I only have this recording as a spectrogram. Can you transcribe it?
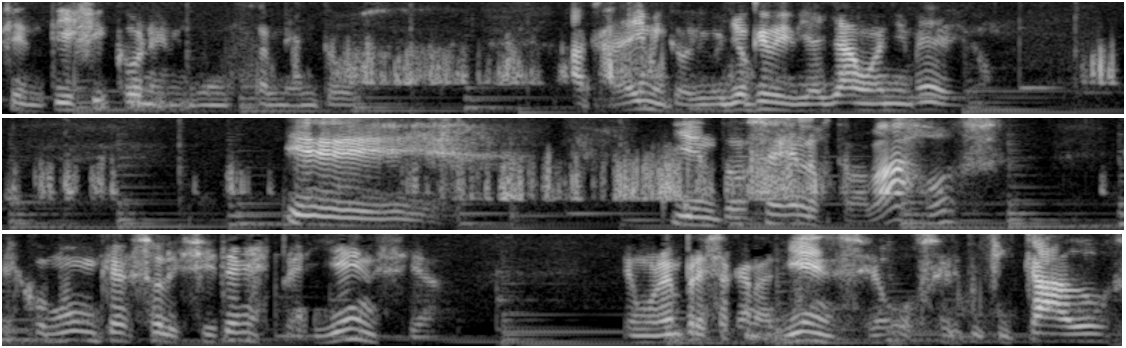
científico ni ningún basamento académico. Digo yo que vivía allá un año y medio. Y entonces en los trabajos es común que soliciten experiencia en una empresa canadiense o certificados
